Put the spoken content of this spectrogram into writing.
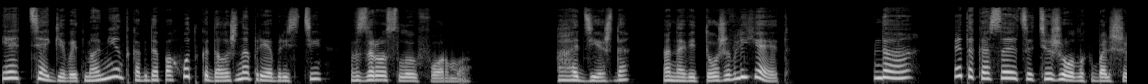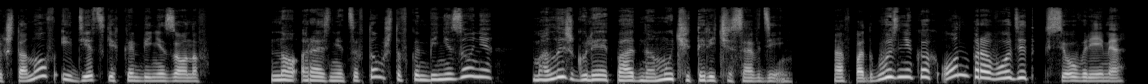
и оттягивает момент, когда походка должна приобрести взрослую форму. А одежда, она ведь тоже влияет. Да, это касается тяжелых больших штанов и детских комбинезонов. Но разница в том, что в комбинезоне — Малыш гуляет по одному четыре часа в день, а в подгузниках он проводит все время.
